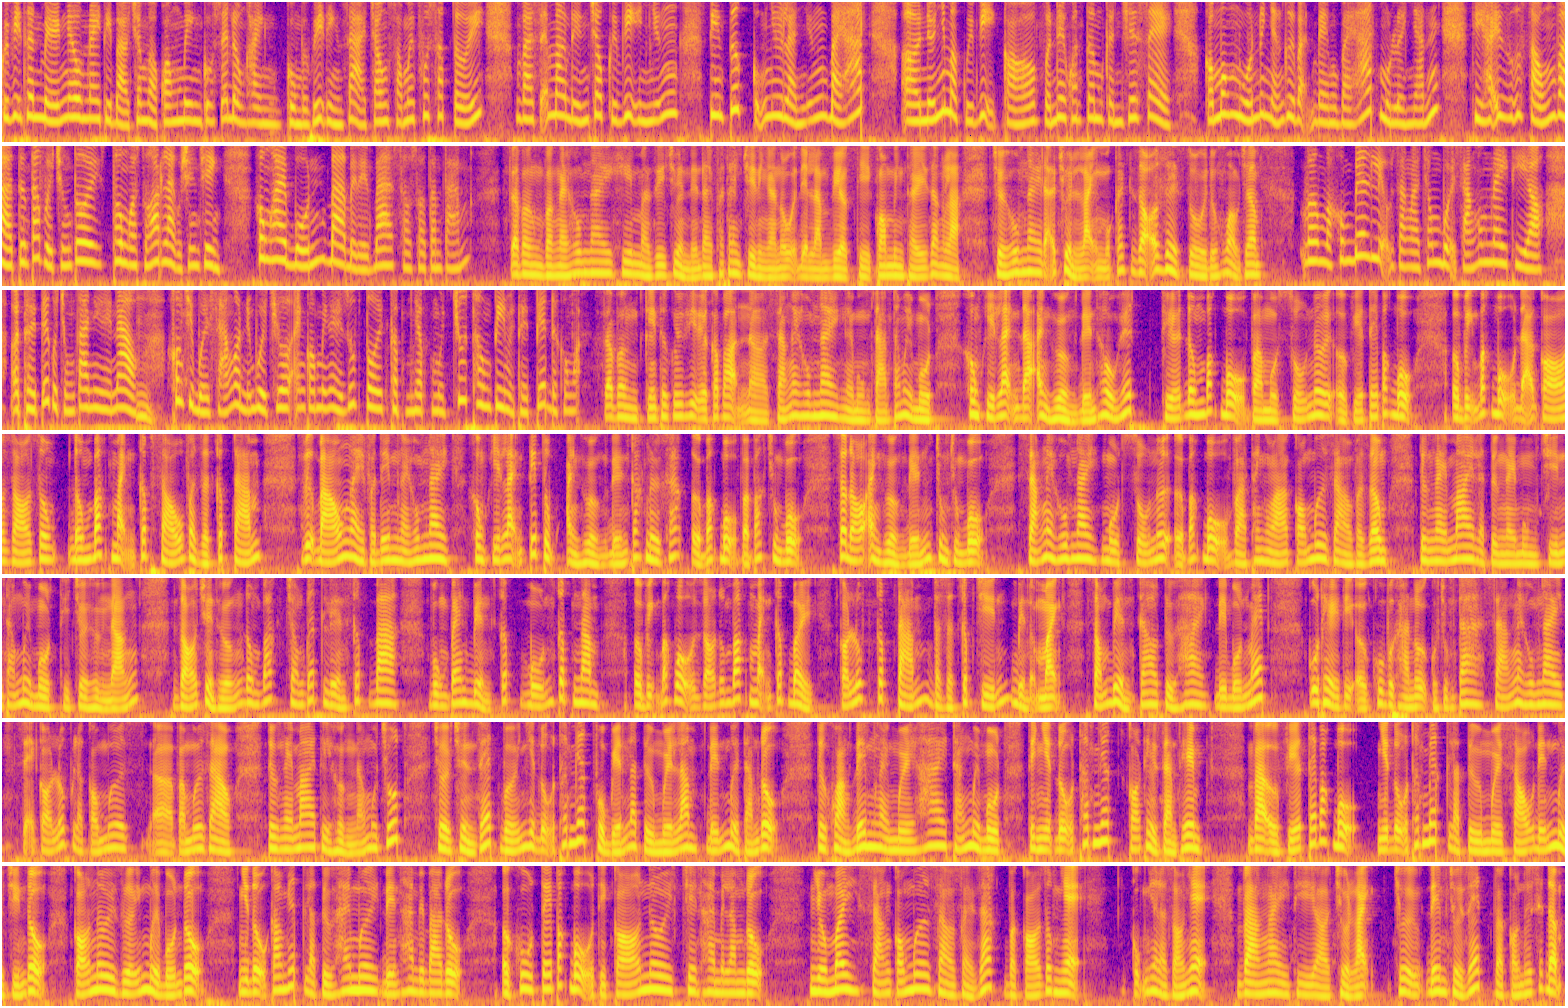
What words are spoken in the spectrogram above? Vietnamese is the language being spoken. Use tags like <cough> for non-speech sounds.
Quý vị thân mến, ngày hôm nay thì Bảo Trâm và Quang Minh cũng sẽ đồng hành cùng với quý vị thính giả trong 60 phút sắp tới và sẽ mang đến cho quý vị những tin tức cũng như là những bài hát. À, nếu như mà quý vị có vấn đề quan tâm cần chia sẻ, có mong muốn được nhắn gửi bạn bè một bài hát, một lời nhắn thì hãy giữ sóng và tương tác với chúng tôi thông qua số hotline của chương trình 024 3773 6688. Dạ vâng và ngày hôm nay khi mà di chuyển đến đài phát thanh truyền hình Hà Nội để làm việc thì Quang Minh thấy rằng là trời hôm nay đã chuyển lạnh một cách rõ rệt rồi đúng không Bảo Trâm? Vâng và không biết liệu rằng là trong buổi sáng hôm nay thì ở uh, thời tiết của chúng ta như thế nào? Ừ. Không chỉ buổi sáng còn đến buổi trưa, anh Quang Minh có thể giúp tôi cập nhật một chút thông tin về thời tiết được không ạ? Dạ vâng, kính thưa quý vị và các bạn, uh, sáng ngày hôm nay ngày mùng 8 tháng 11, không khí lạnh đã ảnh hưởng đến hầu hết phía Đông Bắc Bộ và một số nơi ở phía Tây Bắc Bộ. Ở Vịnh Bắc Bộ đã có gió rông Đông Bắc mạnh cấp 6 và giật cấp 8. Dự báo ngày và đêm ngày hôm nay, không khí lạnh tiếp tục ảnh hưởng đến các nơi khác ở Bắc Bộ và Bắc Trung Bộ, sau đó ảnh hưởng đến Trung Trung Bộ. Sáng ngày hôm nay, một số nơi ở Bắc Bộ và Thanh Hóa có mưa rào và rông. Từ ngày mai là từ ngày mùng 9 tháng 11 thì trời hừng nắng. Gió chuyển hướng Đông Bắc trong đất liền cấp 3, vùng ven biển cấp 4, cấp 5. Ở Vịnh Bắc Bộ, gió Đông Bắc mạnh cấp 7, có lúc cấp 8 và giật cấp 9, biển động mạnh, sóng biển cao từ 2 đến 4 mét. Cụ thể thì ở khu vực Hà Nội của chúng ta, sáng ngày hôm nay sẽ có lúc là có mưa à, và mưa rào. Từ ngày mai thì hứng nắng một chút, trời chuyển rét với nhiệt độ thấp nhất phổ biến là từ 15 đến 18 độ. Từ khoảng đêm ngày 12 tháng 11 thì nhiệt độ thấp nhất có thể giảm thêm. Và ở phía Tây Bắc Bộ, nhiệt độ thấp nhất là từ 16 đến 19 độ, có nơi dưới 14 độ, nhiệt độ cao nhất là từ 20 đến 23 độ. Ở khu Tây Bắc Bộ thì có nơi trên 25 độ. Nhiều mây, sáng có mưa rào rải rác và có rông nhẹ, cũng như là gió nhẹ. Và ngày thì ờ, uh, trở lạnh, trời đêm trời rét và có nơi rét đậm.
